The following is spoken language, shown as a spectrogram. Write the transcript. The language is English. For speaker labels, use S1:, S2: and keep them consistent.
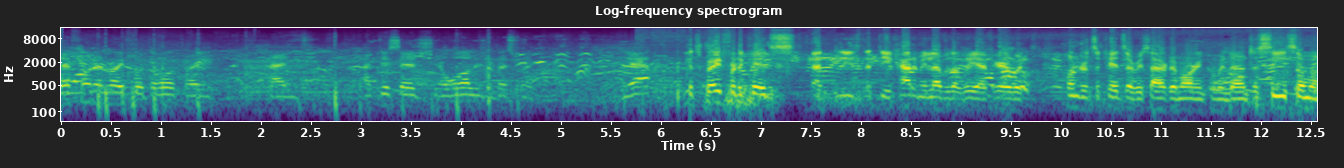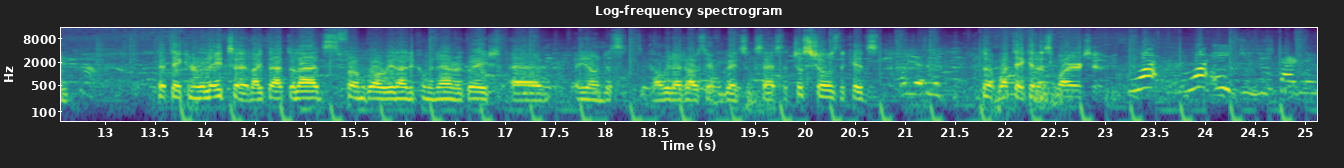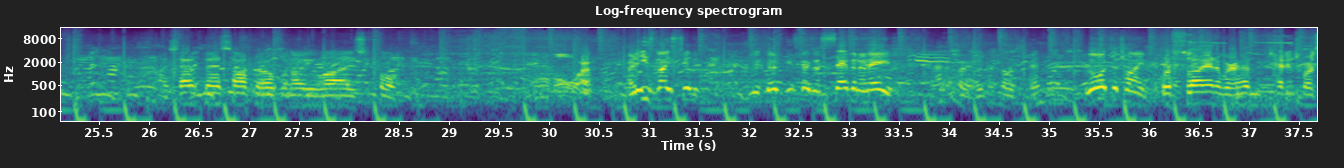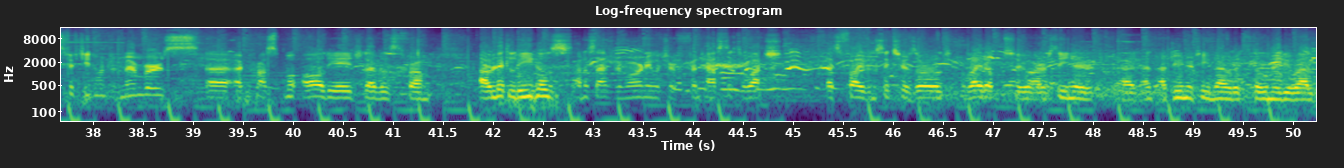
S1: left foot and right foot the whole time. And at this age, you know, wall is your best friend.
S2: Yeah. It's great for the kids at, these, at the academy level that we have here with hundreds of kids every Saturday morning coming down to see someone that they can relate to like that. The lads from Galway United coming down are great. Um, you know, and this Galway United obviously have a great success. It just shows the kids that what they can aspire to.
S3: What what age did you start learning soccer?
S1: I started playing soccer up when I was four.
S4: Four. Are these guys still? These guys are seven and eight. Loads of time.
S2: We're flying and we're heading, towards 1500 members uh, across all the age levels from our little eagles on a Saturday morning, which are fantastic to watch. That's five and six years old, right up to our senior, uh, our junior team now that's doing really well.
